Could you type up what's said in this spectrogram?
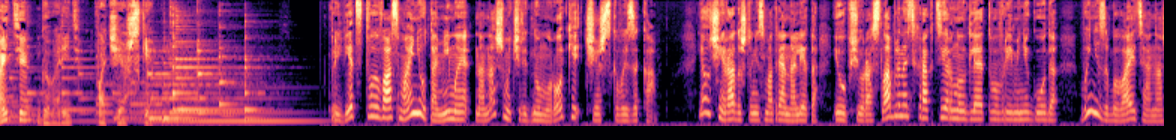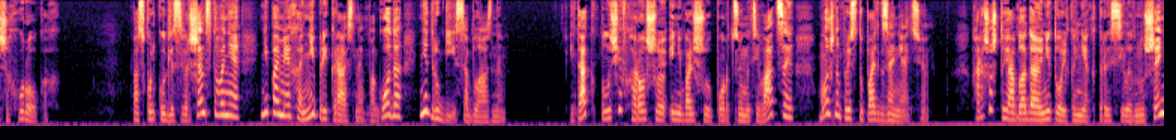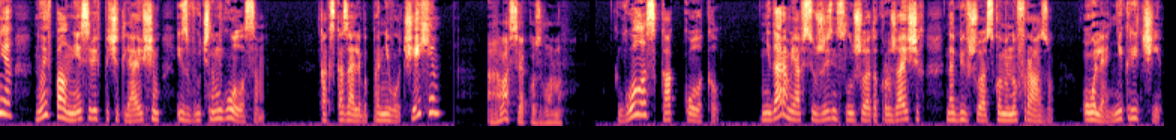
Давайте говорить по-чешски. Приветствую вас, мои неутомимые, на нашем очередном уроке чешского языка. Я очень рада, что, несмотря на лето и общую расслабленность, характерную для этого времени года, вы не забываете о наших уроках. Поскольку для совершенствования ни помеха, ни прекрасная погода, ни другие соблазны. Итак, получив хорошую и небольшую порцию мотивации, можно приступать к занятию. Хорошо, что я обладаю не только некоторой силой внушения, но и вполне себе впечатляющим и звучным голосом. Как сказали бы про него чехи... Глаз яко звону. Голос как колокол. Недаром я всю жизнь слушаю от окружающих набившую оскомину фразу «Оля, не кричи».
